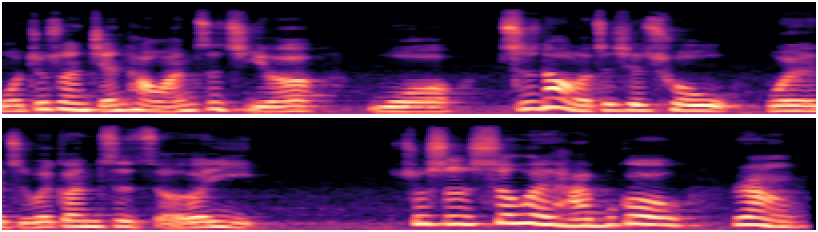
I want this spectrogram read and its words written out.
我就算检讨完自己了，我知道了这些错误，我也只会更自责而已。就是社会还不够让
